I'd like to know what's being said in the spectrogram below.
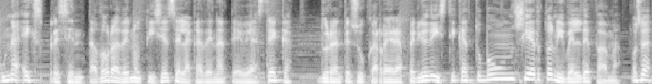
una expresentadora de noticias de la cadena TV Azteca. Durante su carrera periodística tuvo un cierto nivel de fama, o sea,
